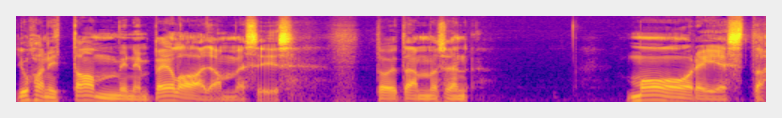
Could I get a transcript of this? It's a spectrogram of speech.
Juhani Tamminen, pelaajamme siis, toi tämmöisen Mooriesta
